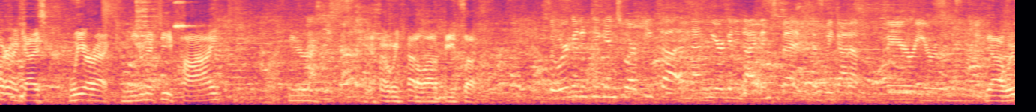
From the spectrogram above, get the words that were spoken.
all right, guys, we are at Community Pie here. Yeah, we got a lot of pizza. So we're gonna dig into our pizza and then we are gonna dive into bed because we got up very early this morning. Yeah, we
